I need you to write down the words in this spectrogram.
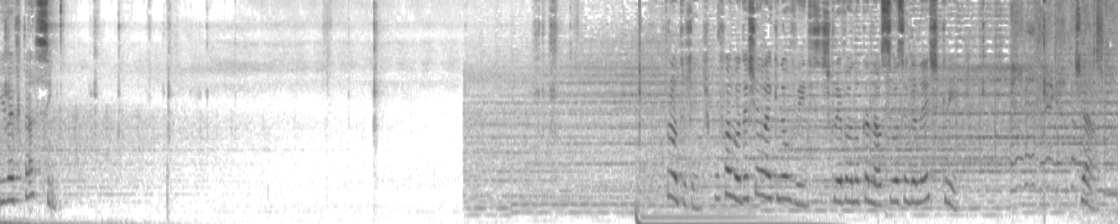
E vai ficar assim. Pronto, gente. Por favor, deixe um like no vídeo, se inscreva no canal se você ainda não é inscrito. Tchau.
